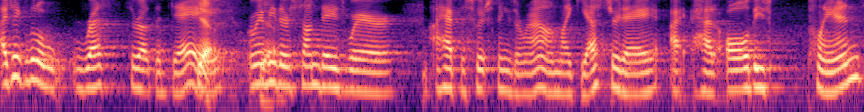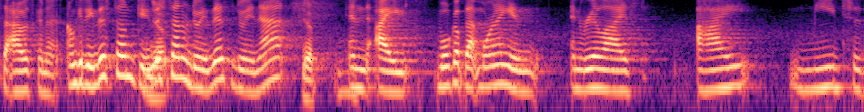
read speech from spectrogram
I take little rests throughout the day. Yeah. Or maybe yeah. there's some days where I have to switch things around. Like yesterday, I had all these plans that I was gonna. I'm getting this done. Getting yep. this done. I'm doing this. I'm doing that. Yep. And I woke up that morning and and realized I need to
